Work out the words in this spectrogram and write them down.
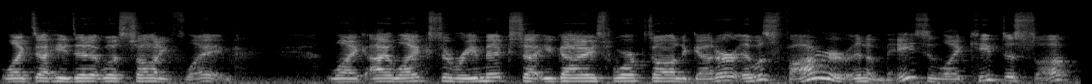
Like that he did it with Sonny Flame. Like, I likes the remix that you guys worked on together. It was fire and amazing. Like, keep this up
